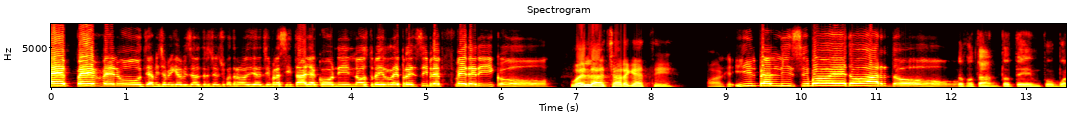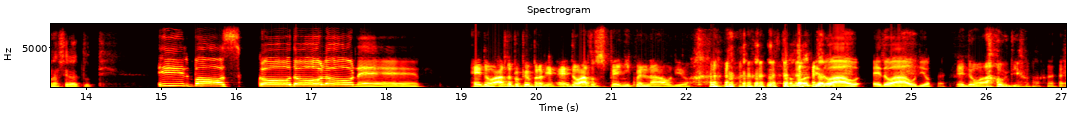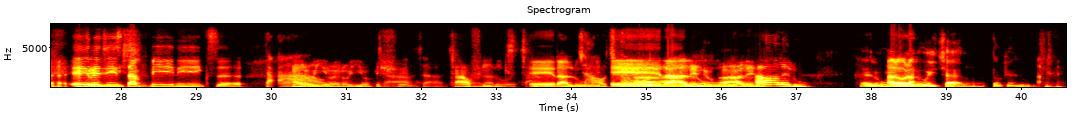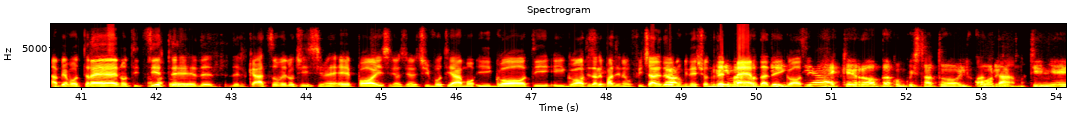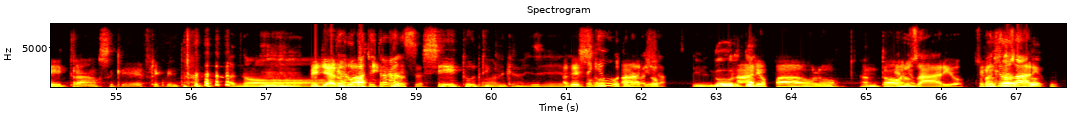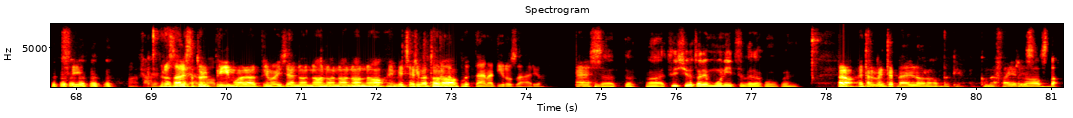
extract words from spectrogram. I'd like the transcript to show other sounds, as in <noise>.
E benvenuti amici e amiche del episodio 359 di Regi Plus Italia con il nostro irreprensibile Federico. Quella, ciao ragazzi. Il bellissimo Edoardo. Dopo tanto tempo, buonasera a tutti. Il boss Codolone. Edoardo, proprio bravi. Edoardo, spegni quell'audio. <laughs> Edo, au- Edo Audio. Edo Audio. e il regista Phoenix. Ciao. Ero io, ero io. Che ciao, ciao, ciao, Phoenix. Ciao. Era lui. Ciao, ciao. Era Alleluia. lui. Alleluia. Alleluia. È lui, Allora- è lui, certo che è lui. Abbiamo tre notiziette de- del cazzo velocissime e poi, signori e signori, ci votiamo i goti, i goti dalle Sì. pagine ufficiali delle Ah, nomination del merda dei goti. notizia è che Rob ha conquistato il Van cuore Damme. di tutti i miei trans che frequento. <laughs> No. Me li ha Ti ha rubati rubato i trans? Sì, tutti, tutti, Porca tutti. miseria. Adesso Mario. Mario, Paolo, E Antonio. Rosario. E Anche Rosario. Rosario. Sì. Rosario è stato il primo, era il primo dicendo no, no, no, no, no, e invece è arrivato La Rob. puttana di Rosario. Eh, sì. esatto. No, tu dici Rosario Muniz, però comunque. Però è talmente bello Rob che come fai a resistere? Roba.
